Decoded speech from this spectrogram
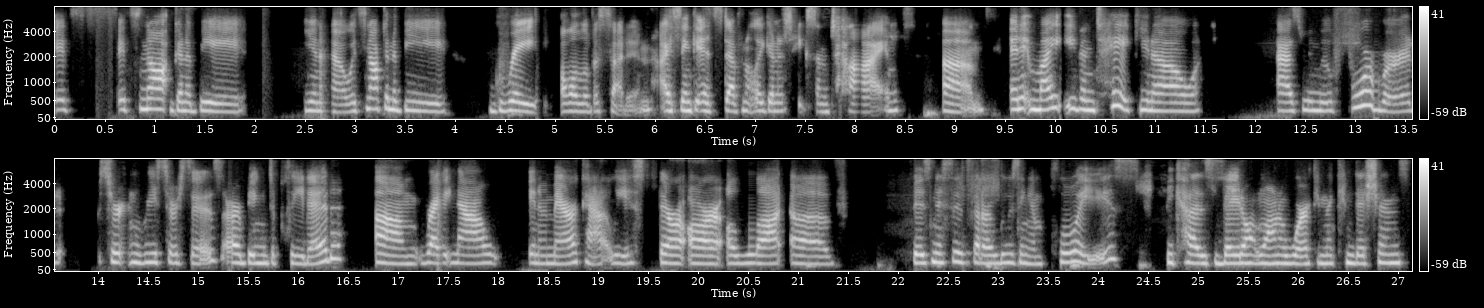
it's it's not going to be you know it's not going to be great all of a sudden. I think it's definitely going to take some time. Um, and it might even take you know as we move forward certain resources are being depleted. Um, right now in america at least there are a lot of businesses that are losing employees because they don't want to work in the conditions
